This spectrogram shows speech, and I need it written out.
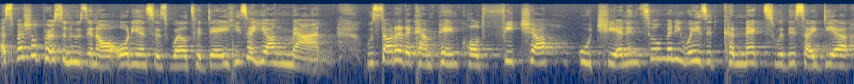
a special person who's in our audience as well today. He's a young man who started a campaign called Ficha Uchi, and in so many ways, it connects with this idea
